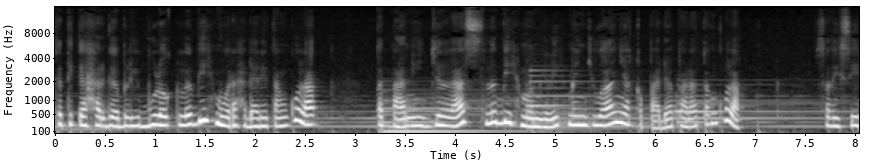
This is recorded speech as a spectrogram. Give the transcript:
Ketika harga beli bulog lebih murah dari tengkulak, petani jelas lebih memilih menjualnya kepada para tengkulak. Selisih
